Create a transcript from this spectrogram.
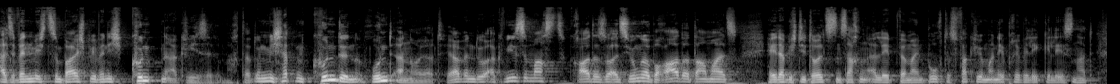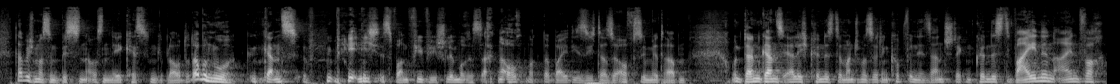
also wenn mich zum Beispiel, wenn ich Kundenakquise gemacht hat und mich hat ein Kunden rund erneuert, ja, wenn du Akquise machst, gerade so als junger Berater damals, hey, da habe ich die tollsten Sachen erlebt, wer mein Buch, das Fuck You Money Privileg gelesen hat, da habe ich mal so ein bisschen aus dem Nähkästchen geplaudert, aber nur ganz wenig, es waren viel, viel schlimmere Sachen auch noch dabei, die sich da so aufsummiert haben. Und dann ganz ehrlich, könntest du manchmal so den Kopf in den Sand stecken, könntest weinen einfach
